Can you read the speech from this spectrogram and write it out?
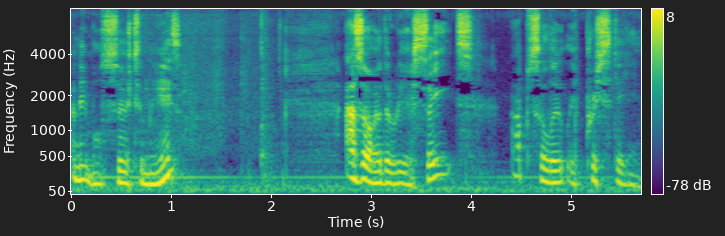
and it most certainly is. As are the rear seats, absolutely pristine.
